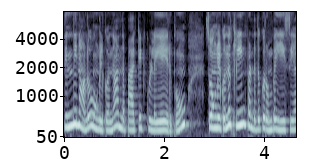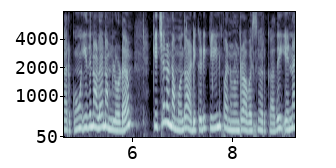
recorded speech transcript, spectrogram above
சிந்தினாலும் உங்களுக்கு வந்து அந்த பேக்கெட்குள்ளேயே இருக்கும். ஸோ உங்களுக்கு வந்து க்ளீன் பண்ணுறதுக்கு ரொம்ப ஈஸியாக இருக்கும். இதனால் நம்மளோட கிச்சனை நம்ம வந்து அடிக்கடி க்ளீன் பண்ணணுன்ற அவசியம் இருக்காது. ஏன்னா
